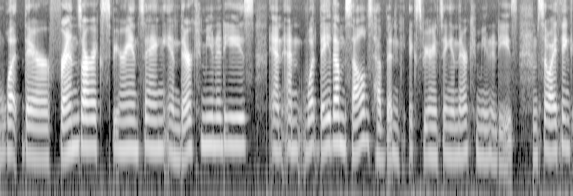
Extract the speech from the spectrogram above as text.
what their friends are experiencing in their communities and and what they themselves have been experiencing in their communities. And so I think,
